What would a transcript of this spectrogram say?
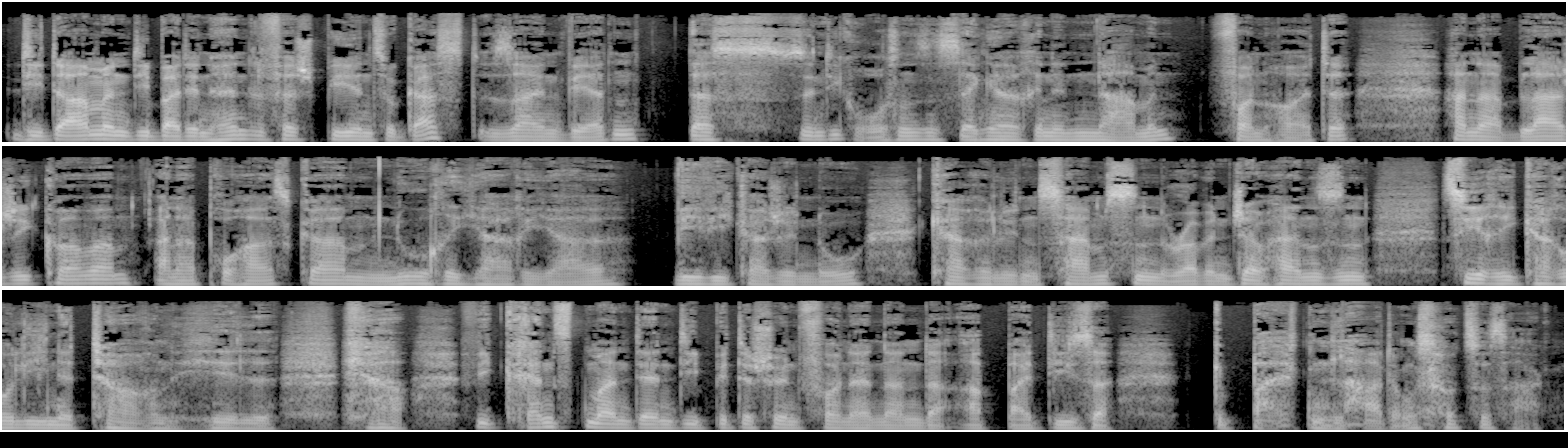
die Damen, die bei den Händelfestspielen zu Gast sein werden, das sind die großen Sängerinnen-Namen von heute. Hanna Blazikova, Anna Prohaska, Nuria Rial, Vivica Genot, Caroline Sampson, Robin Johansson, Siri Caroline Thornhill. Ja, wie grenzt man denn die bitteschön voneinander ab bei dieser geballten Ladung sozusagen?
